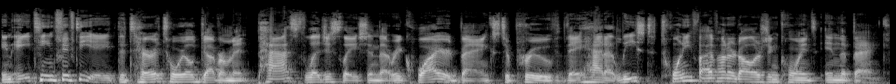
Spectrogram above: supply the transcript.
In 1858, the territorial government passed legislation that required banks to prove they had at least $2,500 in coins in the bank.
